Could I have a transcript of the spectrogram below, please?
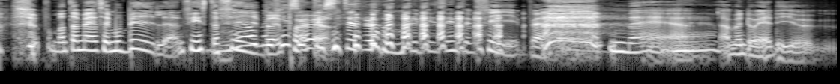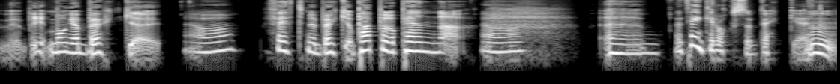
Får man ta med sig mobilen? Finns det fiber ja, men det finns på ön? inte ström och det finns inte fiber. Nej, ja, men då är det ju många böcker. Ja, Fett med böcker, papper och penna. ja. Ehm, jag tänker också böcker. mm,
